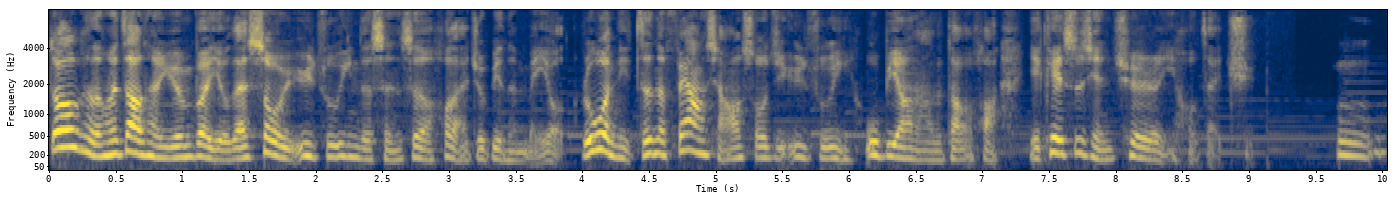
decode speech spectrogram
都有可能会造成原本有在授予玉珠印的神社后来就变。没有。如果你真的非常想要收集玉珠印，务必要拿得到的话，也可以事前确认以后再去。嗯，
